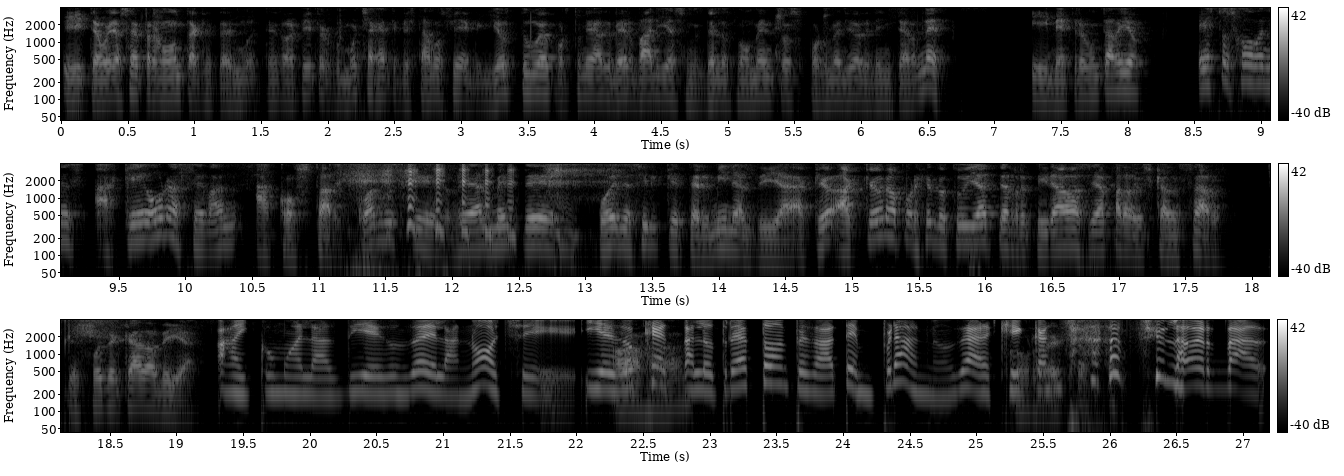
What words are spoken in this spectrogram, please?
Y te voy a hacer pregunta que te, te repito, con mucha gente que estamos viendo. Yo tuve oportunidad de ver varios de los momentos por medio del internet. Y me preguntaba yo, ¿estos jóvenes a qué hora se van a acostar? ¿Cuándo es que realmente pueden decir que termina el día? ¿A qué, a qué hora, por ejemplo, tú ya te retirabas ya para descansar después de cada día? Ay, como a las 10, 11 de la noche. Y eso que al otro día todo empezaba temprano. O sea, qué Correcto. cansancio, la verdad.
